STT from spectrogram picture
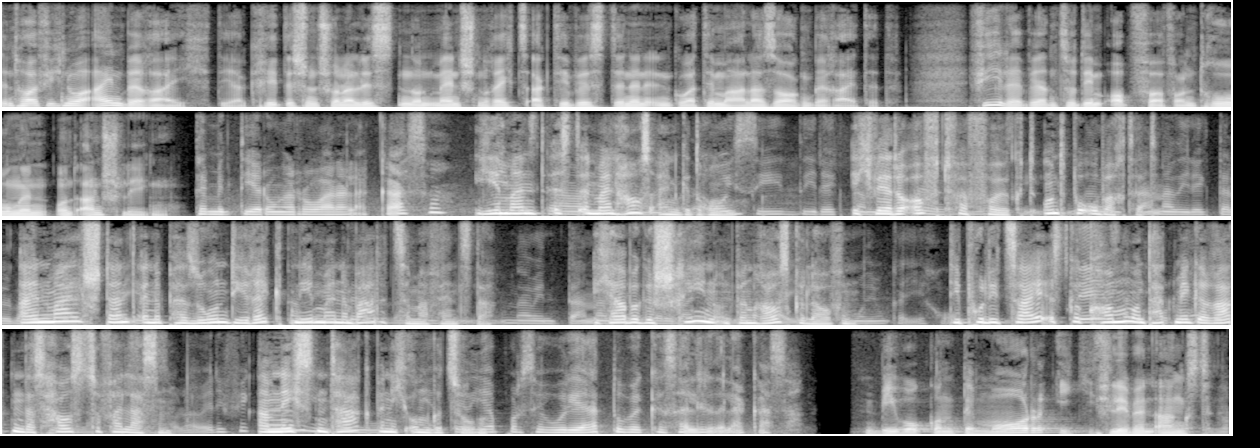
sind häufig nur ein Bereich, der kritischen Journalisten und Menschenrechtsaktivistinnen in Guatemala Sorgen bereitet. Viele werden zudem Opfer von Drohungen und Anschlägen. Jemand ist in mein Haus eingedrungen. Ich werde oft verfolgt und beobachtet. Einmal stand eine Person direkt neben meinem Badezimmerfenster. Ich habe geschrien und bin rausgelaufen. Die Polizei ist gekommen und hat mir geraten, das Haus zu verlassen. Am nächsten Tag bin ich umgezogen. Ich lebe in Angst.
